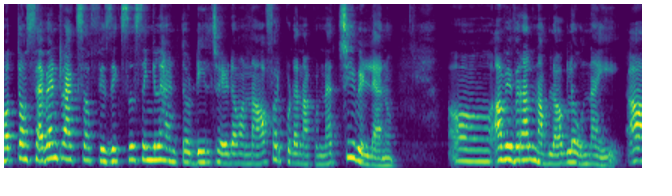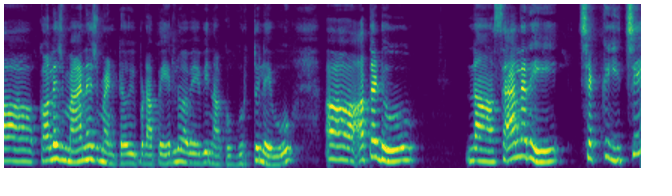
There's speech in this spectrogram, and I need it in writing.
మొత్తం seven tracks of physics single హ్యాండ్‌తో డీల్ చేయడం అన్న ఆఫర్ కూడా నాకు నచ్చి వెళ్ళాను. ఆ వివరాలు నా బ్లాగ్‌లో ఉన్నాయి. ఆ కాలేజ్ మేనేజ్మెంట్ ఇప్పుడు ఆ పేర్లు అవేవి నాకు గుర్తులేవు. అతడు నా శాలరీ చెక్ ఇచ్చి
